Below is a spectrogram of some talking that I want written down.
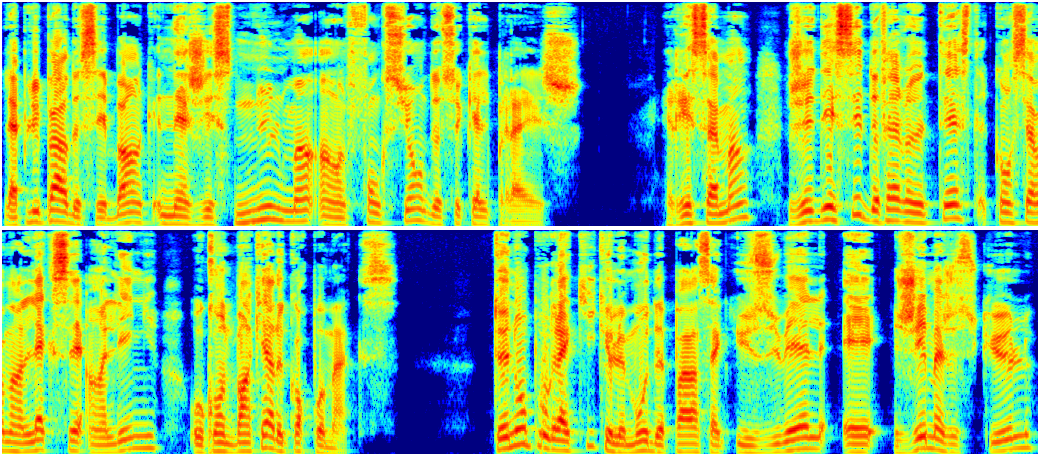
la plupart de ces banques n'agissent nullement en fonction de ce qu'elles prêchent. Récemment, je décide de faire un test concernant l'accès en ligne au compte bancaire de Corpomax. Tenons pour acquis que le mot de passe usuel est G majuscule,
